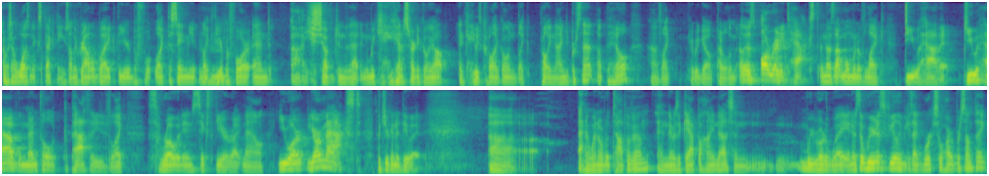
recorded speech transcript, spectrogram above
which I wasn't expecting. He was on the gravel bike the year before, like the same year, like the year before, and uh, he shoved into that, and we he kind of started going up, and he was probably going like probably ninety percent up the hill. I was like, here we go, pedal them. And it was already taxed, and there's that moment of like, do you have it? Do you have the mental capacity to like throw it in sixth gear right now? You are you are maxed, but you're gonna do it. Uh, and I went over the top of him, and there was a gap behind us, and we rode away. And it was the weirdest feeling because I'd worked so hard for something,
